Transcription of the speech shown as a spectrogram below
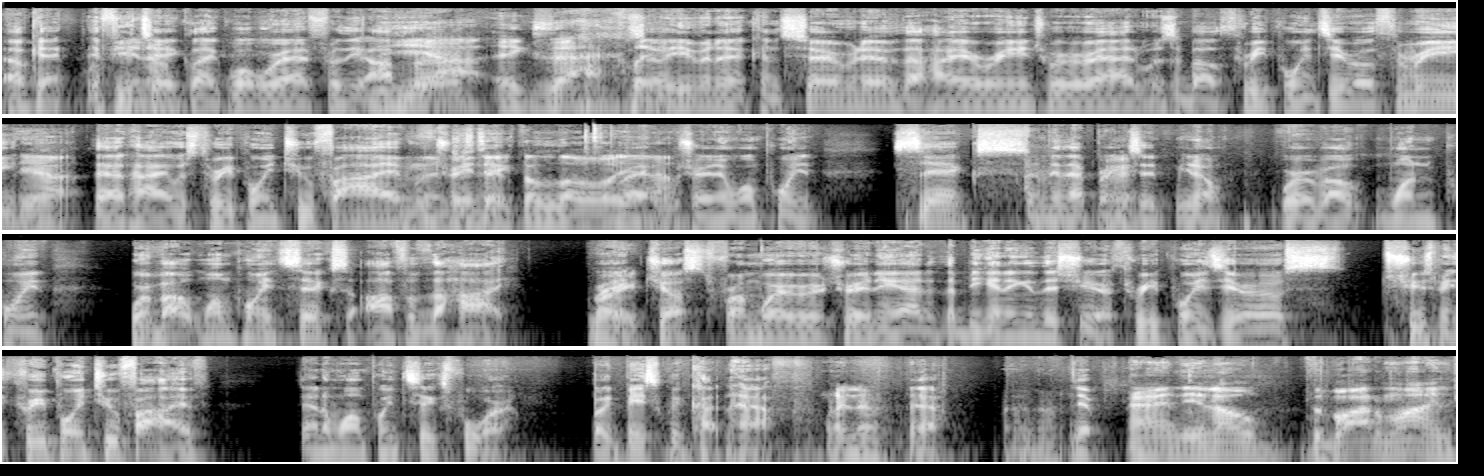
Okay, if you, You know. take like what we're at for the upper, Yeah, exactly. so even a conservative, the higher range we were at was about 3.03. Yeah. That high was 3.25. and we're trading take the low. right. yeah. We're trading at 1.6. I mean that brings Right. it. You know, we're about one point. We're about 1.6 off of the high, right? Right. Just from where we were trading at at the beginning of this year, 3.0. Excuse me, 3.25 down to 1.64, but basically cut in half. I know. Yeah. Yep. And you know, the bottom line,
